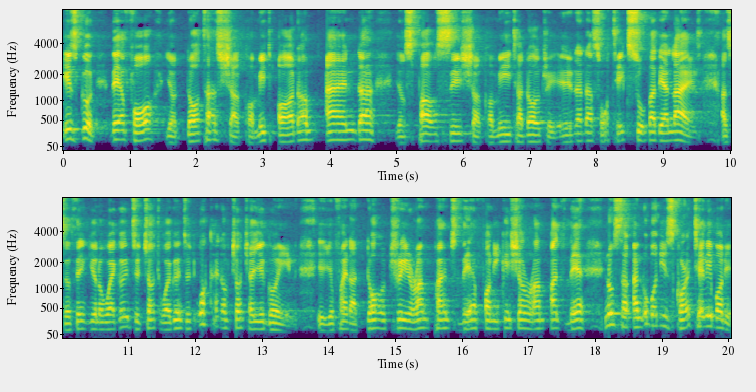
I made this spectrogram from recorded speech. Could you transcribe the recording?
is good. Therefore, your daughters shall commit order and uh, your spouses shall commit adultery. Eh, that's what takes over their lives. As you think, you know, we're going to church, we're going to, what kind of church are you going? You find adultery rampant there, fornication rampant there. No, and nobody is correcting anybody.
